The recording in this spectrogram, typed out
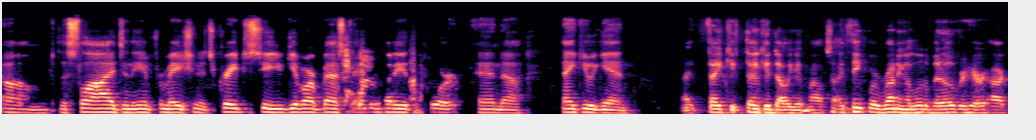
um, the slides and the information. It's great to see you. Give our best to everybody at the port, and uh, thank you again. Right, thank you, thank you, Delegate Miles. I think we're running a little bit over here. Uh,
